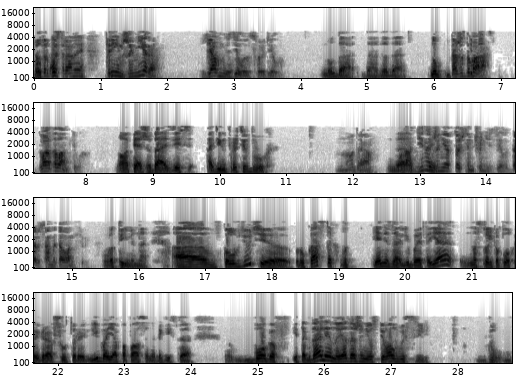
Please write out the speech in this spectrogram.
Но, вот с другой стороны, три инженера явно сделают свое дело. Ну да, да, да, да. Ну, Даже два. Два талантливых. Ну, опять же, да, здесь один против двух. Ну да. да. Один инженер точно ничего не сделает, даже самый талантливый. Вот именно. А в Call of Duty рукастых, вот я не знаю, либо это я настолько плохо играю в шутеры, либо я попался на каких-то богов и так далее, но я даже не успевал выстрелить. Ну,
